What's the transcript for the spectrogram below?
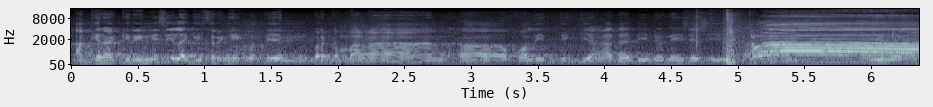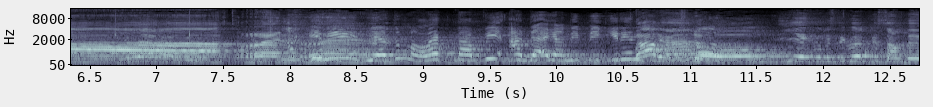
akhir-akhir ini sih lagi sering ngikutin perkembangan eh, politik yang ada di Indonesia sih. wah Gila. Gila tuh? keren Ini keren. dia tuh melek tapi ada yang dipikirin Bagus dong. Iya, gue mesti gue sampai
